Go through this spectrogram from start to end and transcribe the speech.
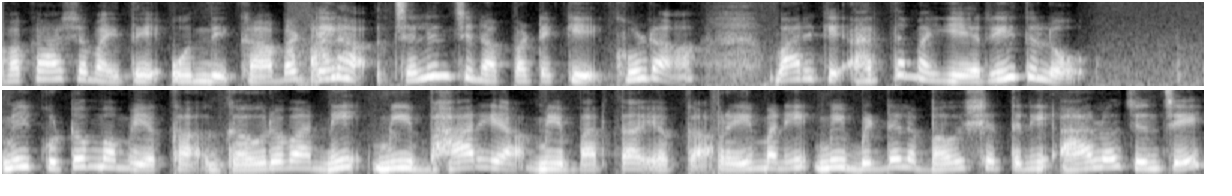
అవకాశం అయితే ఉంది. కాబట్టి అలా చలించినప్పటికీ కూడా వారికి అర్థమయ్యే రీతిలో మీ కుటుంబం యొక్క గౌరవాన్ని మీ భార్య మీ భర్త యొక్క ప్రేమని మీ బిడ్డల భవిష్యత్తుని ఆలోచించే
